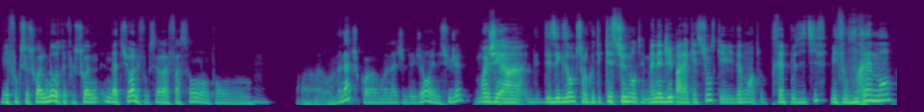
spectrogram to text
Mais il faut que ce soit le nôtre, il faut que ce soit naturel, il faut que ce soit la façon dont on, Hmm. euh, on manage, quoi. On manage les gens et les sujets. Moi, j'ai un- des, exemples sur le côté questionnement. Es managé par la question, ce qui est évidemment un truc très positif, mais il faut vraiment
